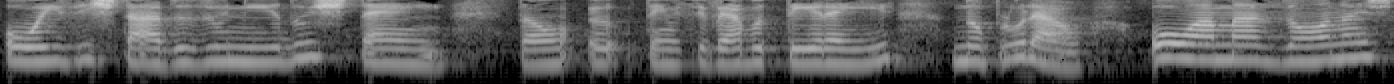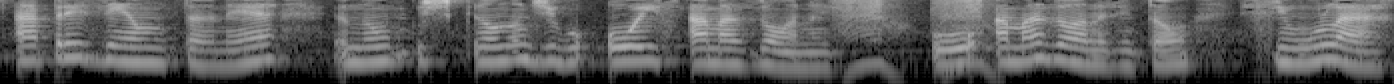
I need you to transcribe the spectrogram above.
Os Estados Unidos têm. Então, eu tenho esse verbo ter aí no plural. o Amazonas apresenta, né? Eu não, eu não digo os Amazonas, o Amazonas, então singular.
